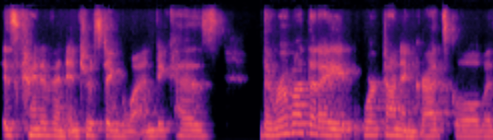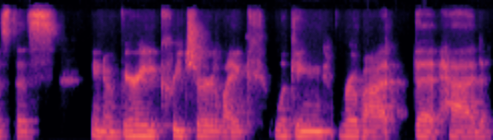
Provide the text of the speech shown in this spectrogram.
is kind of an interesting one because the robot that i worked on in grad school was this you know very creature like looking robot that had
